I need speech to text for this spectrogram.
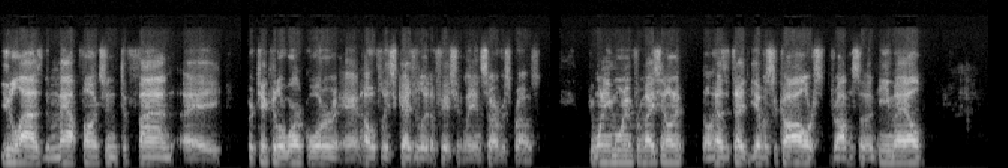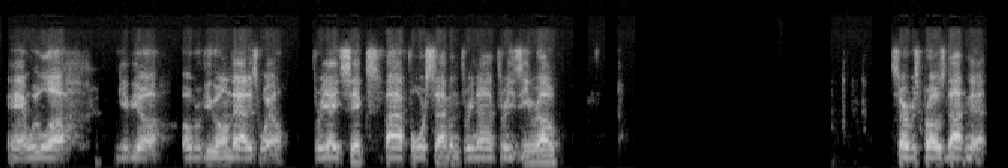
utilize the map function to find a particular work order and hopefully schedule it efficiently in Service Proz. If you want any more information on it, don't hesitate to give us a call or drop us an email. And we'll uh, give you a overview on that as well. 386-547-3930. Serviceproz.net.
